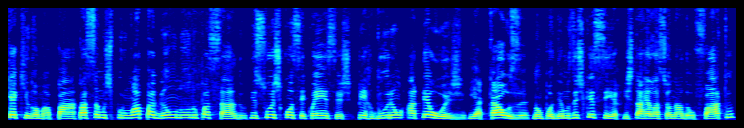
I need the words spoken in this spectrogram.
que aqui no Amapá passamos por um apagão no ano passado e suas consequências perduram até hoje. E a causa, não podemos esquecer, está relacionada ao fato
